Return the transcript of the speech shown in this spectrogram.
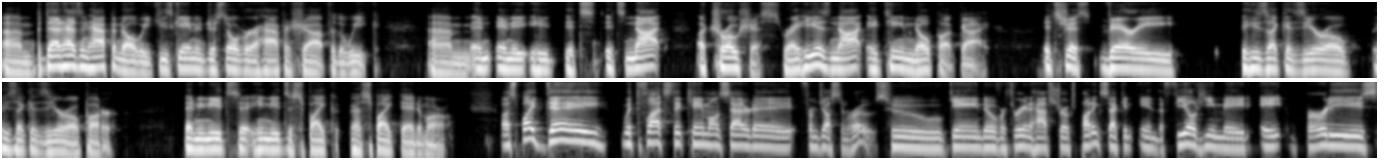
Um, but that hasn't happened all week. He's gaining just over a half a shot for the week, um, and and he, he it's it's not atrocious, right? He is not a team no putt guy. It's just very. He's like a zero. He's like a zero putter. Then he needs to. He needs a spike a spike day tomorrow. A spike day with the flat stick came on Saturday from Justin Rose, who gained over three and a half strokes putting second in the field. He made eight birdies,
